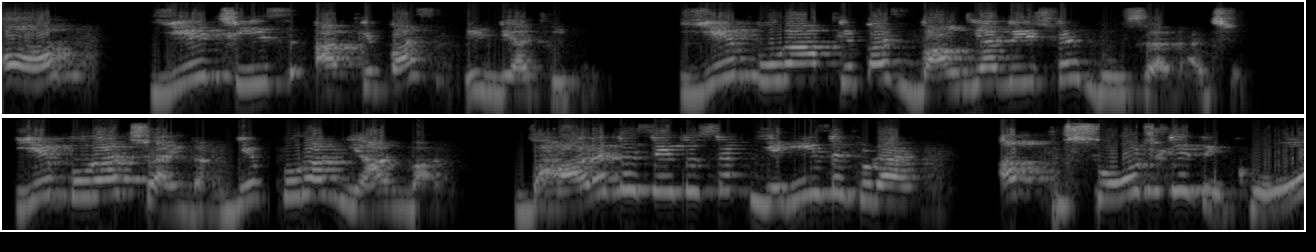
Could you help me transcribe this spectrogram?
और ये चीज़ आपके पास इंडिया की है। ये पूरा आपके पास बांग्लादेश है, दूसरा राज्य। ये पूरा चाइना, ये पूरा म्यांमार। भारत से तो सिर्फ़ यहीं से जुड़ा है। अब सोच के देखो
